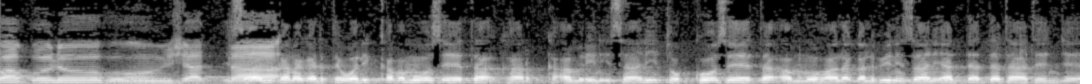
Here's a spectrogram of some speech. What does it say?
وقلوبهم شتى. إسان كان قرت ولي كفمو سيتا كأمرين إساني توكو سيتا أمو حال إساني أدد تنجي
